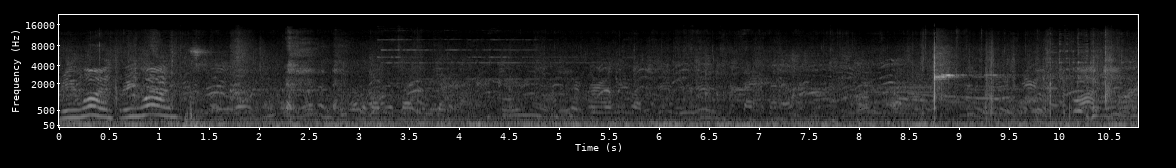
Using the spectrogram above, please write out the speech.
Three one, three one. Take a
